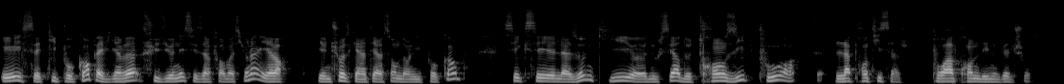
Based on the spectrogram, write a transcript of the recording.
Et cet hippocampe, elle vient fusionner ces informations-là. Et alors, il y a une chose qui est intéressante dans l'hippocampe, c'est que c'est la zone qui euh, nous sert de transit pour euh, l'apprentissage pour apprendre des nouvelles choses.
